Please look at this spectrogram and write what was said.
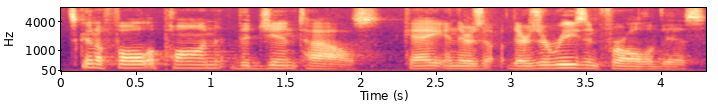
It's going to fall upon the Gentiles. Okay? And there's a, there's a reason for all of this.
